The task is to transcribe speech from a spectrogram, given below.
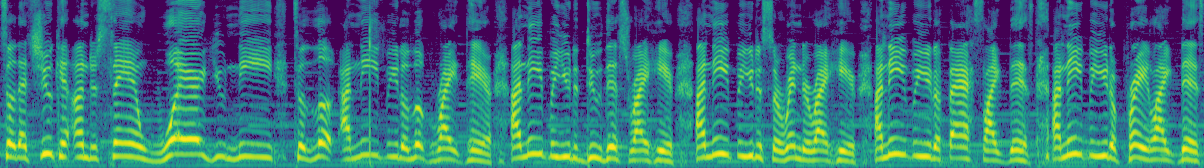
so that you can understand where you need to look. I need for you to look right there. I need for you to do this right here. I need for you to surrender right here. I need for you to fast like this. I need for you to pray like this.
